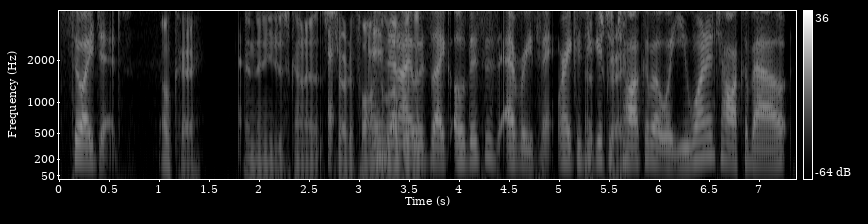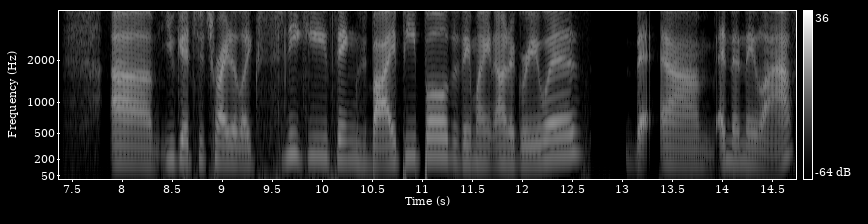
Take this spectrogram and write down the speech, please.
So I did. Okay. And then you just kind of started falling and in then I with was like, "Oh, this is everything, right? Because you That's get to great. talk about what you want to talk about. Um, you get to try to like sneaky things by people that they might not agree with, that um, and then they laugh.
